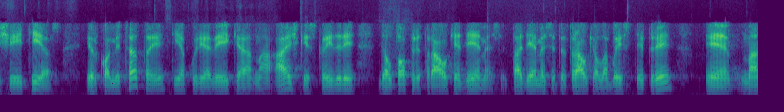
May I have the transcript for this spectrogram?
išeities. Ir komitetai, tie, kurie veikia, na, aiškiai, skaidriai, dėl to pritraukia dėmesį. Ta dėmesį pritraukia labai stipriai. E, Na,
